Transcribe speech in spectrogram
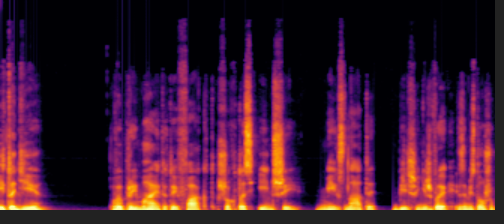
І тоді ви приймаєте той факт, що хтось інший міг знати більше, ніж ви. І замість того, щоб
